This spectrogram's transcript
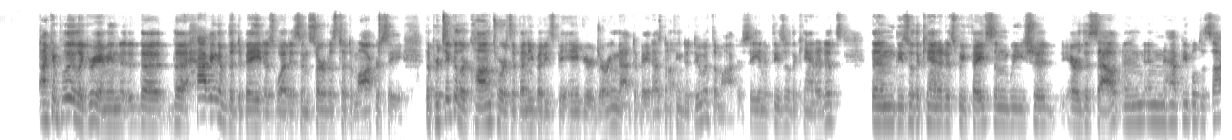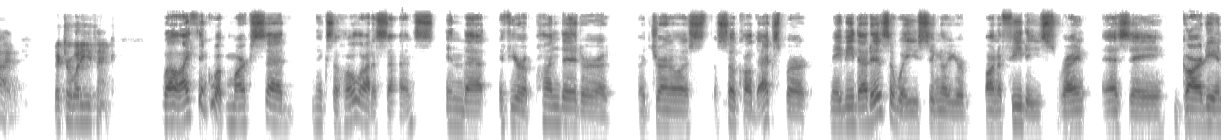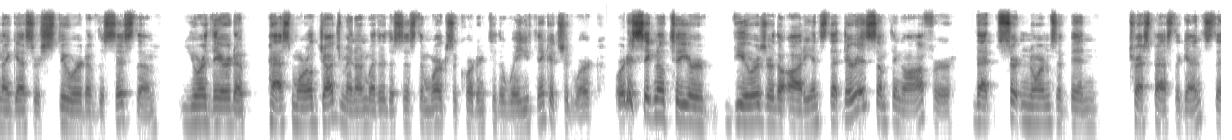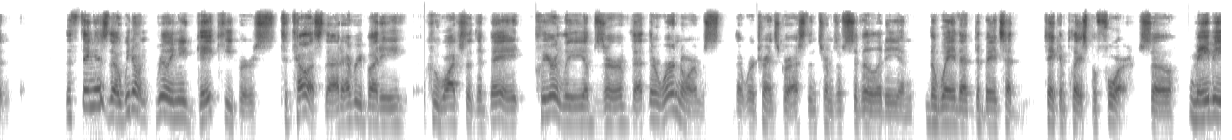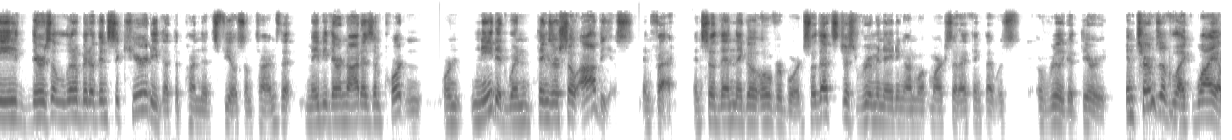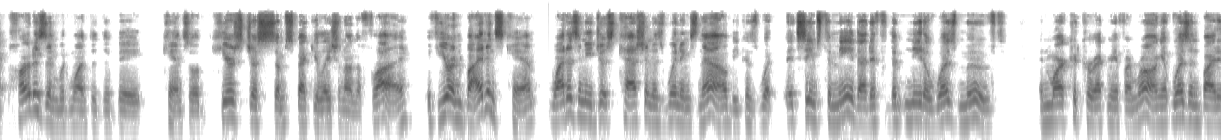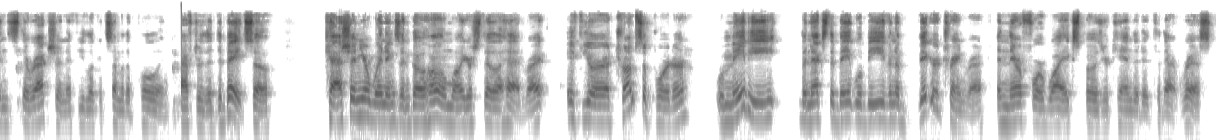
I completely agree. I mean, the the having of the debate is what is in service to democracy. The particular contours of anybody's behavior during that debate has nothing to do with democracy. And if these are the candidates, then these are the candidates we face, and we should air this out and and have people decide. Victor, what do you think? Well, I think what Mark said makes a whole lot of sense in that if you're a pundit or a, a journalist, a so called expert, maybe that is a way you signal your bona fides, right? As a guardian, I guess, or steward of the system. You're there to pass moral judgment on whether the system works according to the way you think it should work, or to signal to your viewers or the audience that there is something off or that certain norms have been trespassed against. That the thing is, though, we don't really need gatekeepers to tell us that. Everybody who watched the debate clearly observed that there were norms that were transgressed in terms of civility and the way that debates had taken place before. So maybe there's a little bit of insecurity that the pundits feel sometimes that maybe they're not as important or needed when things are so obvious, in fact. And so then they go overboard. So that's just ruminating on what Mark said. I think that was a really good theory. In terms of like why a partisan would want the debate canceled, here's just some speculation on the fly if you're in Biden's camp, why doesn't he just cash in his winnings now? Because what it seems to me that if the needle was moved, and Mark could correct me if I'm wrong, it was in Biden's direction if you look at some of the polling after the debate. So cash in your winnings and go home while you're still ahead, right? If you're a Trump supporter, well, maybe the next debate will be even a bigger train wreck, and therefore, why expose your candidate to that risk?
